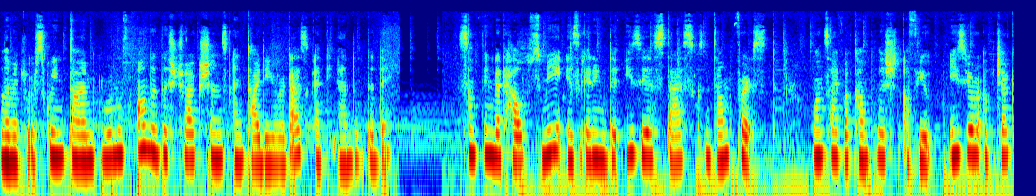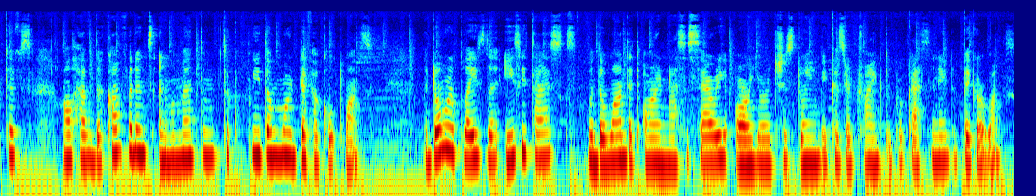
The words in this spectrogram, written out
Limit your screen time, remove all the distractions, and tidy your desk at the end of the day. Something that helps me is getting the easiest tasks done first. Once I've accomplished a few easier objectives, I'll have the confidence and momentum to complete the more difficult ones. But don't replace the easy tasks with the ones that aren't necessary or you're just doing because you're trying to procrastinate the bigger ones.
